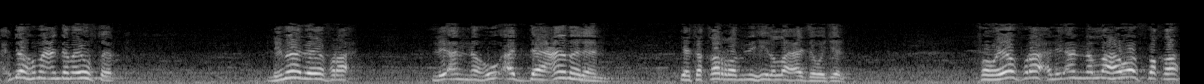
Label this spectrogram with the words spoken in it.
إحداهما عندما يفطر لماذا يفرح؟ لأنه أدى عملا يتقرب به إلى الله عز وجل. فهو يفرح لأن الله وفقه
